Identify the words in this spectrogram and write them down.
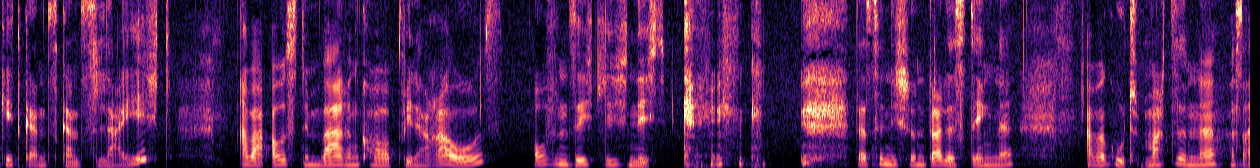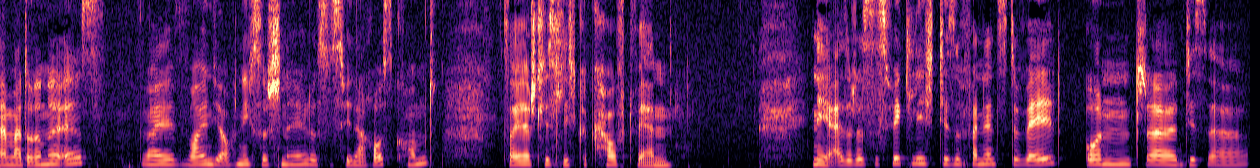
geht ganz, ganz leicht, aber aus dem Warenkorb wieder raus offensichtlich nicht. das finde ich schon ein tolles Ding, ne? Aber gut, macht Sinn, ne? Was einmal drin ist, weil wollen die auch nicht so schnell, dass es wieder rauskommt. Soll ja schließlich gekauft werden. Nee, also das ist wirklich diese vernetzte Welt und äh, diese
